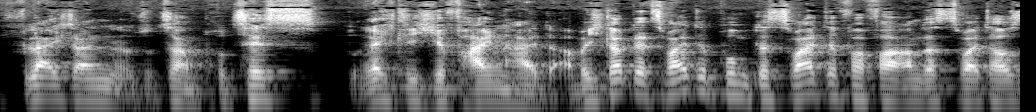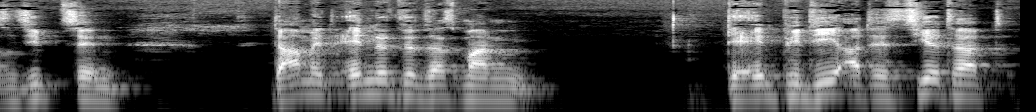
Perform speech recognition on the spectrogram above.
vielleicht eine sozusagen prozessrechtliche Feinheit. Aber ich glaube, der zweite Punkt, das zweite Verfahren, das 2017 damit endete, dass man der NPD attestiert hat,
